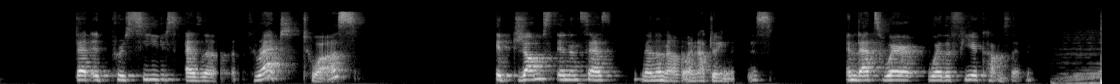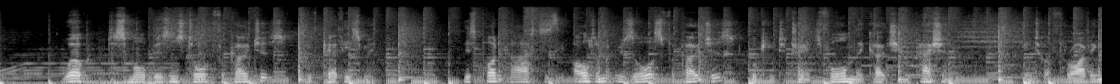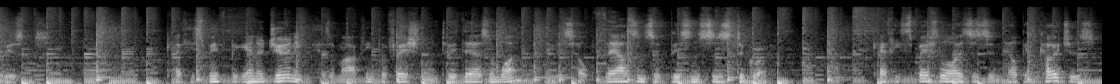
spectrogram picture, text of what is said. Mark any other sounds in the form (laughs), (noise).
that it perceives as a threat to us, it jumps in and says, no, no, no, we're not doing this. And that's where, where the fear comes in. Welcome to Small Business Talk for Coaches with Cathy Smith. This podcast is the ultimate resource for coaches looking to transform their coaching passion into a thriving business. Cathy Smith began a journey as a marketing professional in 2001 and has helped thousands of businesses to grow. Cathy specialises in helping coaches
